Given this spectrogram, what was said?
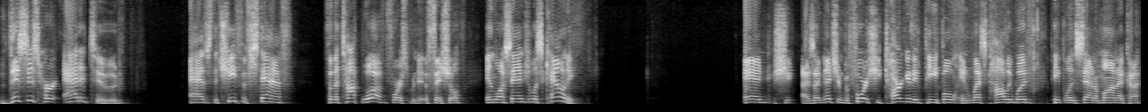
This is her attitude as the chief of staff for the top law enforcement official in Los Angeles County. And she, as I mentioned before, she targeted people in West Hollywood, people in Santa Monica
